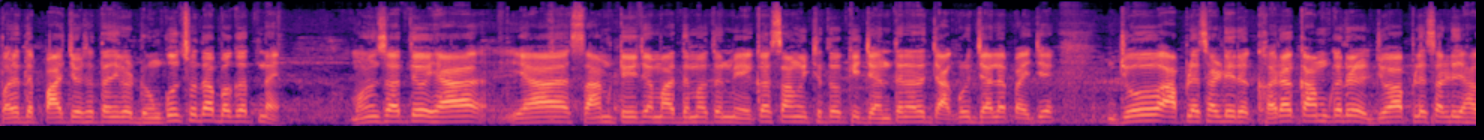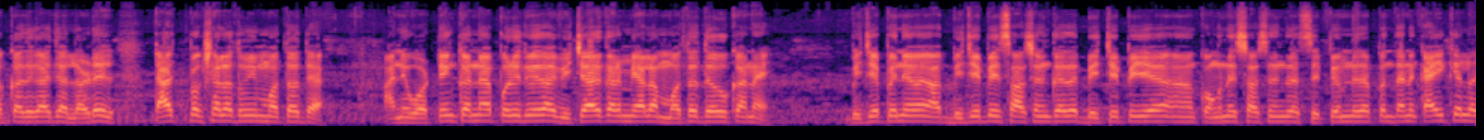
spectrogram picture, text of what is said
परत पाच वर्षात त्यांच्याकडे ढुंकूनसुद्धा बघत नाही. म्हणून साथ ह्या या साम टी व्हीच्या माध्यमातून मी एकच सांगू इच्छितो की जनतेने आता जागृत झालं पाहिजे. जो आपल्यासाठी खरं काम करेल जो आपल्यासाठी हक्काधिकाराच्या लढेल त्याच पक्षाला तुम्ही मतं द्या. आणि वोटिंग करण्यापूर्वी तुम्ही विचार करा मी याला मतं देऊ का नाही. बी जे पीने बी जे पी शासन करत बी जे पी काँग्रेस शासन करत सी पी एमने पण त्याने काय केलं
